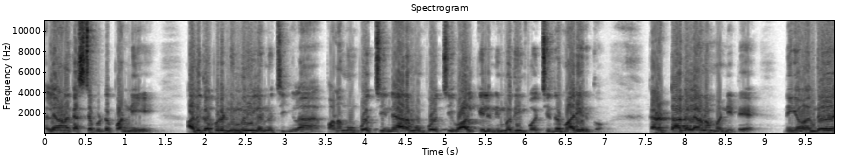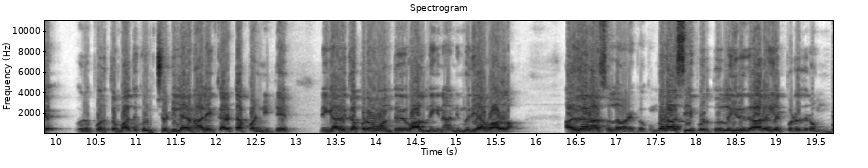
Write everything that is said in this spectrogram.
கல்யாணம் கஷ்டப்பட்டு பண்ணி அதுக்கப்புறம் நிம்மதி இல்லைன்னு வச்சுங்களேன் பணமும் போச்சு நேரமும் போச்சு வாழ்க்கையில நிம்மதியும் போச்சுன்ற மாதிரி இருக்கும். கரெக்டாக கல்யாணம் பண்ணிட்டு நீங்க வந்து ஒரு பொருத்தம் பார்த்து கொஞ்சம் டிலே ஆனாலையும் கரெக்டாக பண்ணிட்டு நீங்க அதுக்கப்புறம் வந்து வாழ்ந்தீங்கன்னா நிம்மதியா வாழலாம். அதுதான் நான் சொல்ல வரேன். இப்போ கும்பராசியை பொறுத்தவரை இருதாரம் ஏற்படுறது ரொம்ப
